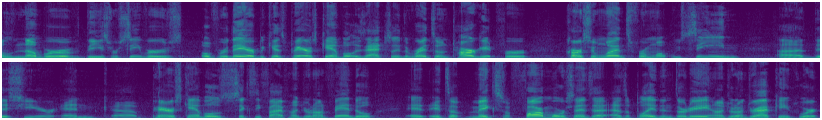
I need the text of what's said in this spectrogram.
a number of these receivers over there because Parris Campbell is actually the red zone target for Carson Wentz from what we've seen uh, this year. And uh, Parris Campbell is 6,500 on FanDuel. It it's a, makes far more sense as a play than 3,800 on DraftKings, where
